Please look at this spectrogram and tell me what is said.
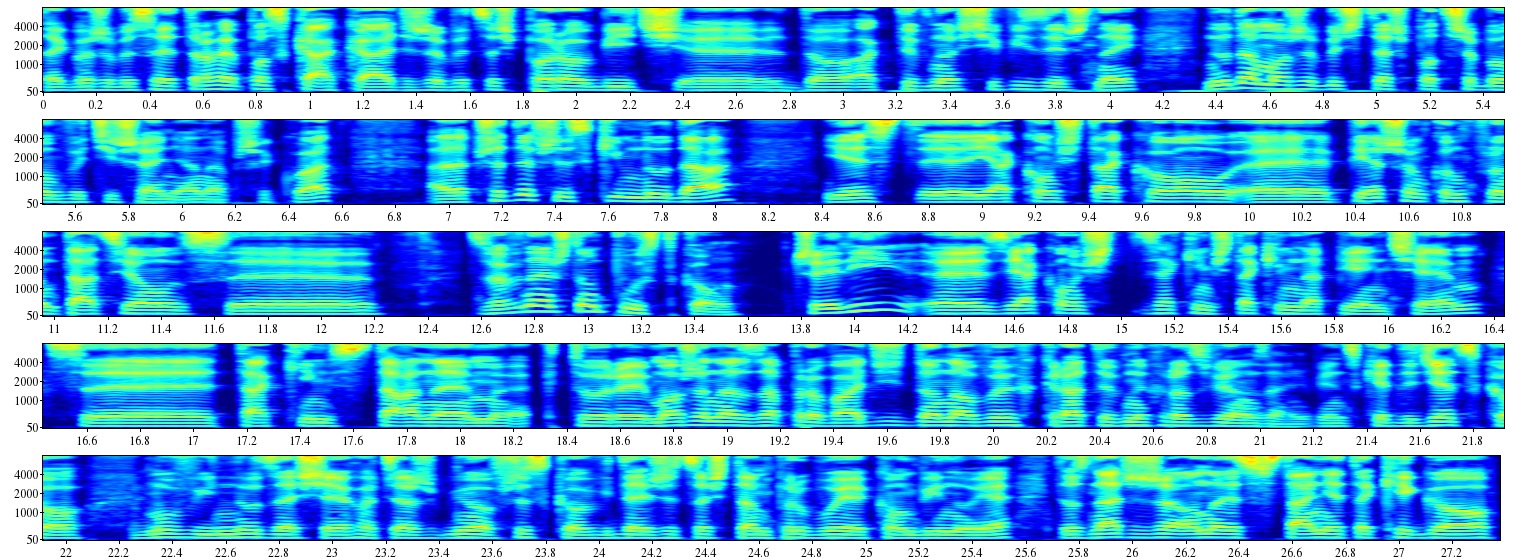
tego, żeby sobie trochę poskakać, żeby coś porobić e, do aktywności fizycznej. Nuda może być też potrzebą wyciszenia na przykład, ale przede wszystkim nuda jest jakąś taką pierwszą konfrontacją z, z wewnętrzną pustką czyli e, z, jakąś, z jakimś takim napięciem, z e, takim stanem, który może nas zaprowadzić do nowych, kreatywnych rozwiązań. Więc kiedy dziecko mówi nudzę się, chociaż mimo wszystko widać, że coś tam próbuje, kombinuje, to znaczy, że ono jest w stanie takiego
